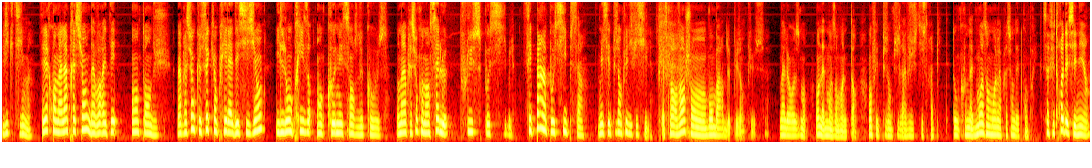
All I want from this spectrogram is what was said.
victime. C'est-à-dire qu'on a l'impression d'avoir été entendu, l'impression que ceux qui ont pris la décision ils l'ont prise en connaissance de cause. On a l'impression qu'on en sait le plus possible. C'est pas impossible ça, mais c'est de plus en plus difficile. Parce qu'en revanche, on bombarde de plus en plus. Malheureusement, on a de moins en moins de temps. On fait de plus en plus de la justice rapide. Donc on a de moins en moins l'impression d'être compris. Ça fait trois décennies hein,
